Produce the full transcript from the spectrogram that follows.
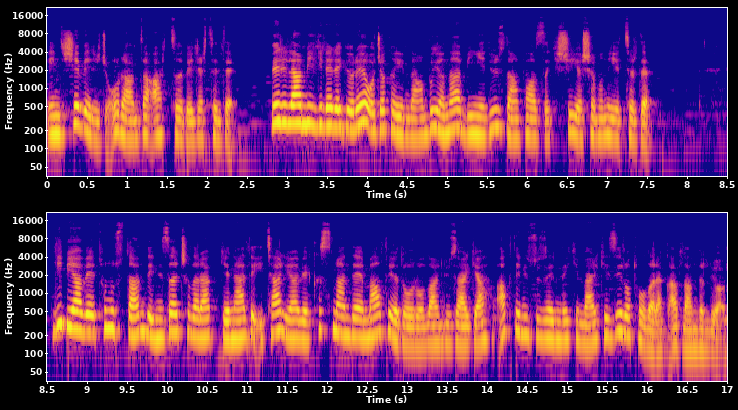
endişe verici oranda arttığı belirtildi. Verilen bilgilere göre Ocak ayından bu yana 1700'den fazla kişi yaşamını yitirdi. Libya ve Tunus'tan denize açılarak genelde İtalya ve kısmen de Malta'ya doğru olan güzergah Akdeniz üzerindeki merkezi rota olarak adlandırılıyor.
